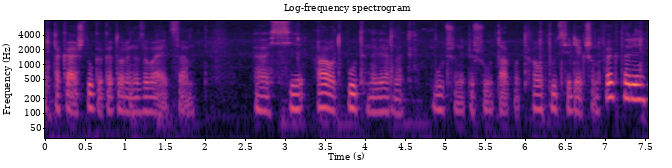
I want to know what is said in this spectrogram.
вот такая штука, которая называется э, output, наверное, лучше напишу вот так вот, output selection factory.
